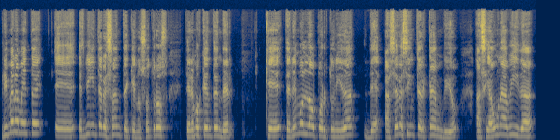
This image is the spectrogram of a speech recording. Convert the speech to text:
primeramente eh, es bien interesante que nosotros tenemos que entender que tenemos la oportunidad de hacer ese intercambio hacia una vida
